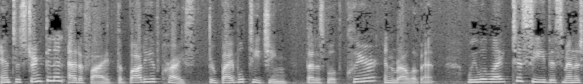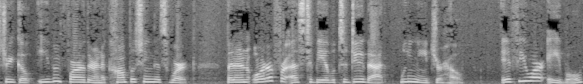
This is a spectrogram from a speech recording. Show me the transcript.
and to strengthen and edify the body of Christ through Bible teaching that is both clear and relevant. We would like to see this ministry go even farther in accomplishing this work, but in order for us to be able to do that, we need your help. If you are able,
